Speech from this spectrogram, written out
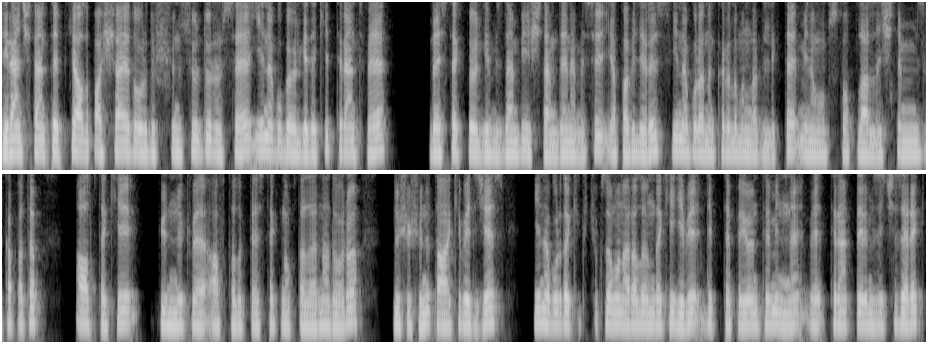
dirençten tepki alıp aşağıya doğru düşüşünü sürdürürse yine bu bölgedeki trend ve destek bölgemizden bir işlem denemesi yapabiliriz. Yine buranın kırılımıyla birlikte minimum stoplarla işlemimizi kapatıp alttaki günlük ve haftalık destek noktalarına doğru düşüşünü takip edeceğiz. Yine buradaki küçük zaman aralığındaki gibi dip tepe yönteminle ve trendlerimizi çizerek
